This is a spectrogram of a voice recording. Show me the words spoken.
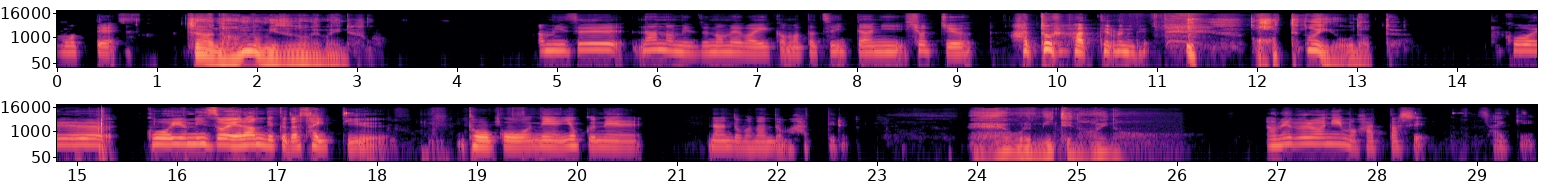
思って。じゃあ何の水飲めばいいんですか？あ、水、何の水飲めばいいかまたツイッターにしょっちゅう貼っとく、貼ってるんで。貼ってないよ、だって。こういう、こういう水を選んでくださいっていう投稿をね、よくね、何度も何度も貼ってる。えー、俺見てないな。アメブロにも貼ったし、最近。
